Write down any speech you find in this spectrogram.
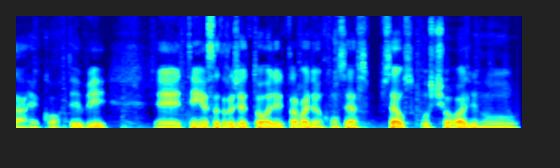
da Record TV, é, tem essa trajetória trabalhando com Celso, Celso Portioli no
